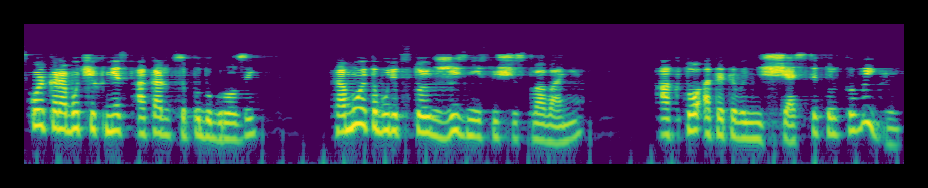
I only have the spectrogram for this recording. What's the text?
сколько рабочих мест окажутся под угрозой, кому это будет стоить жизни и существования, а кто от этого несчастья только выиграет.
